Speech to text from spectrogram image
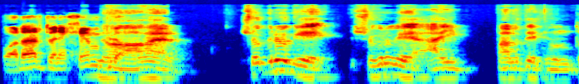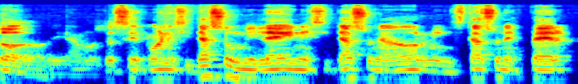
por darte un ejemplo. No, a ver, yo creo que, yo creo que hay partes de un todo, digamos. Entonces, vos necesitas un Milei, necesitas un Adorni, necesitas un Esper.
